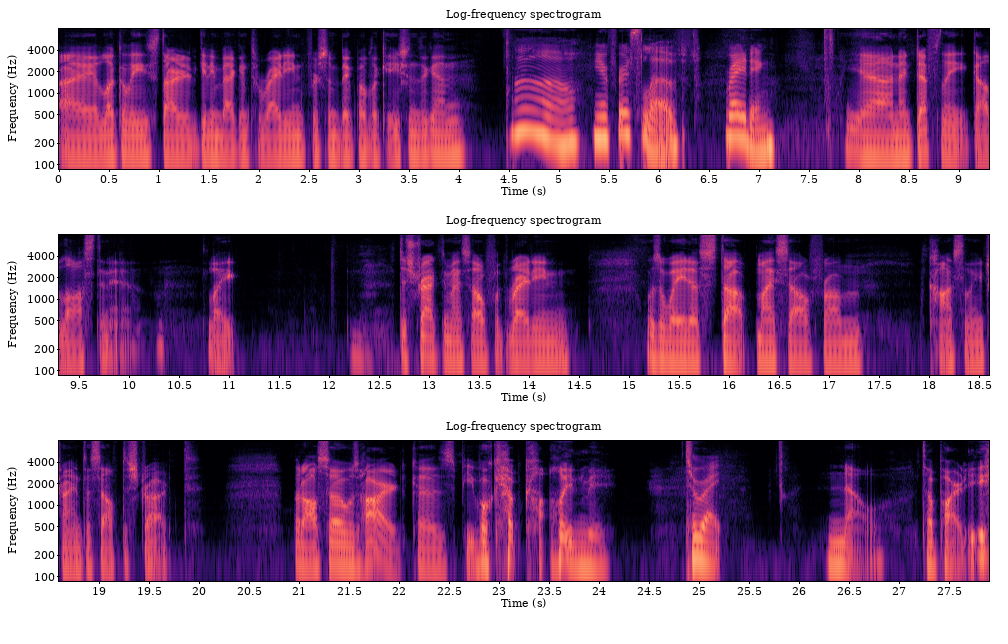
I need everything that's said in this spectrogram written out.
I luckily started getting back into writing for some big publications again. Oh, your first love, writing. Yeah, and I definitely got lost in it. Like, distracting myself with writing was a way to stop myself from constantly trying to self destruct. But also, it was hard because people kept calling me. To write. No, to party.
